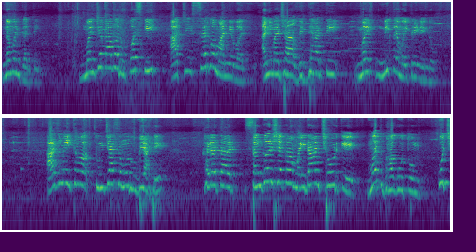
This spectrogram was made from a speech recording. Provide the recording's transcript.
नमन करते. मंचकावर उपस्थित आजचे सर्व मान्यवर आणि माझ्या विद्यार्थी मै मित्र मैत्रिणींनो आज मी इथं तुमच्यासमोर उभी आहे. खर तर संघर्ष का मैदान छोड़ के मत भागो तुम कुछ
